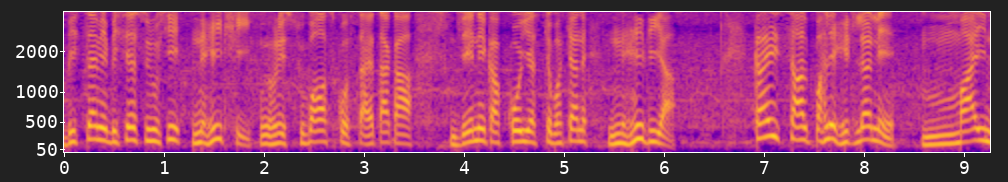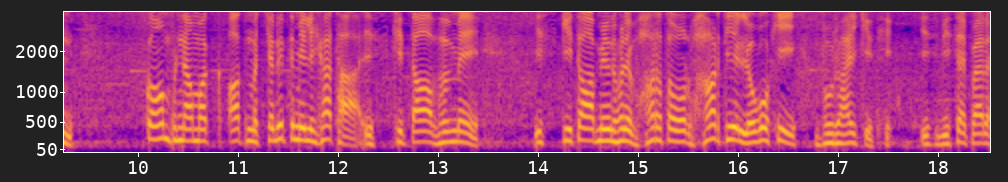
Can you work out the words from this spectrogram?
विषय में विशेष रुचि नहीं थी। उन्होंने सुभाष को सहायता का देने का कोई अष्टवचन नहीं दिया। कई साल पहले हिटलर ने माइन कॉम्प नामक आत्मचरित्र में लिखा था। इस किताब में, इस किताब में उन्होंने भारत और भारतीय लोगों की बुराई की थी। इस विषय पर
